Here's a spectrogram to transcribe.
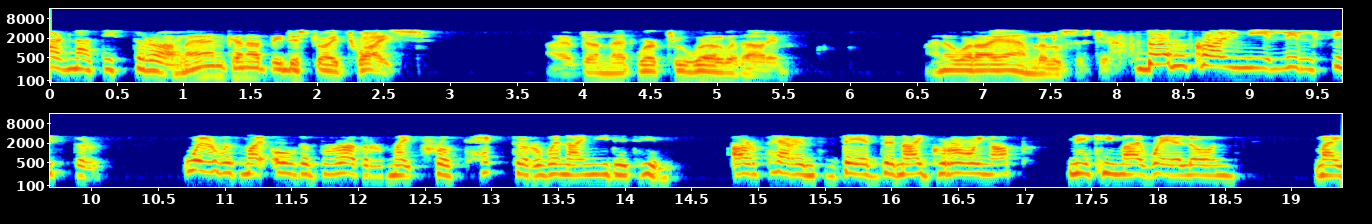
are not destroyed? A man cannot be destroyed twice. I have done that work too well without him. I know what I am, little sister. Don't call me little sister. Where was my older brother, my protector, when I needed him? Our parents dead and I growing up, making my way alone. My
